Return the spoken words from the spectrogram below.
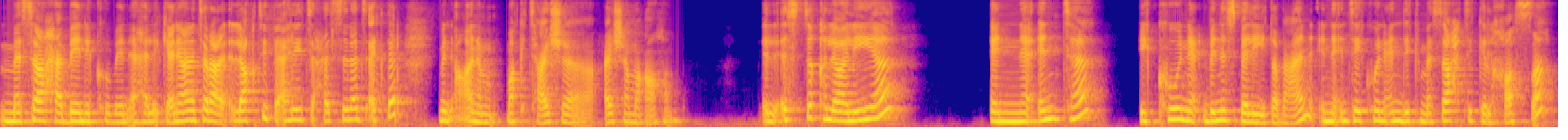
مساحة بينك وبين أهلك. يعني أنا ترى علاقتي في أهلي تحسنت أكثر من أنا ما كنت عايشة عايشة معاهم. الاستقلالية إن أنت يكون بالنسبة لي طبعا إن أنت يكون عندك مساحتك الخاصة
